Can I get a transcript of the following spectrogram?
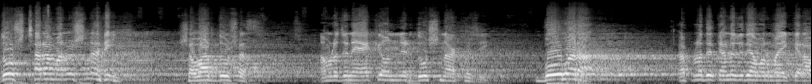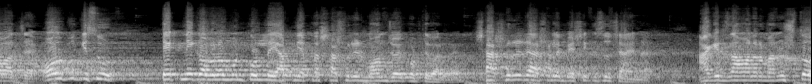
দোষ ছাড়া মানুষ নাই, সবার দোষ আছে। আমরা যেন একে অন্যের দোষ না খুঁজি। বৌমারা, আপনাদের কেন যদি আমার মাইকের আওয়াজ যায়, অল্প কিছু টেকনিক অবলম্বন করলেই আপনি আপনার শাশুড়ির মন জয় করতে পারবেন। শাশুড়িরা আসলে বেশি কিছু চায় না। আগের জামানার মানুষ তো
